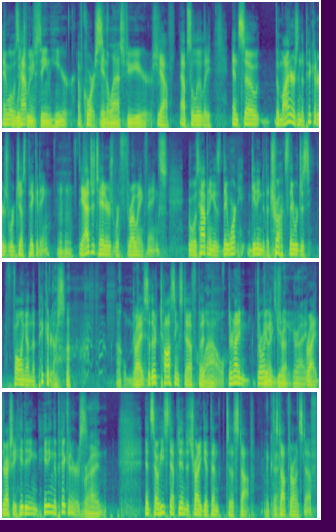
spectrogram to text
And what was Which happening, we've seen here of course, in the last few years. yeah, absolutely. And so the miners and the picketers were just picketing. Mm-hmm. The agitators were throwing things. What was happening is they weren't getting to the trucks; they were just falling on the picketers. Oh man! right? So they're tossing stuff, but wow. they're not even throwing it. getting it, right. right. They're actually hitting hitting the picketers. Right. And so he stepped in to try to get them to stop, Okay. to stop throwing stuff.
